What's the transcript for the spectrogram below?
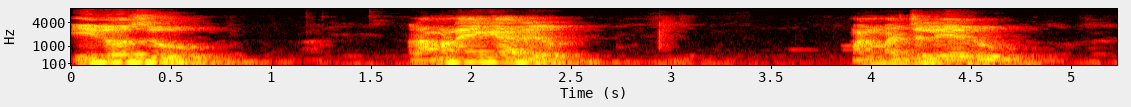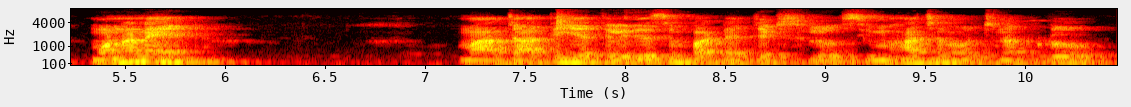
ఈరోజు రమణయ్య గారు మన మధ్య లేరు. మొన్ననే మా జాతీయ తెలుగుదేశం పార్టీ అధ్యక్షులు సింహాచలం వచ్చినప్పుడు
